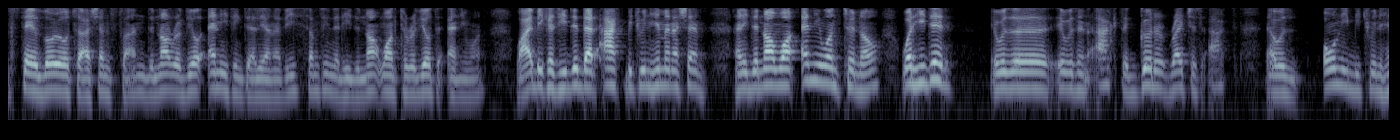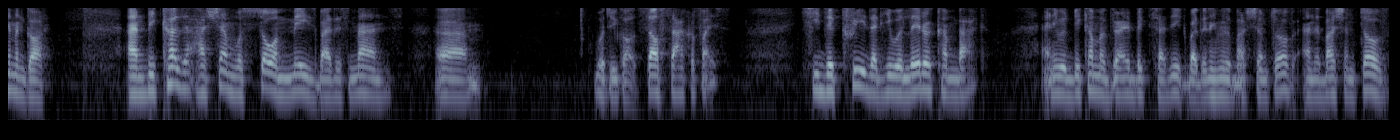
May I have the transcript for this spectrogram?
stayed loyal to Hashem's plan, did not reveal anything to Eliyahu Navi, something that he did not want to reveal to anyone. Why? Because he did that act between him and Hashem, and he did not want anyone to know what he did. It was a, it was an act, a good, righteous act that was only between him and God. And because Hashem was so amazed by this man's um, what do you call it, self sacrifice, he decreed that he would later come back and he would become a very big tzaddik by the name of the Baal Shem Tov. And the Baal Shem Tov,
